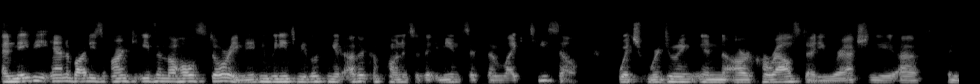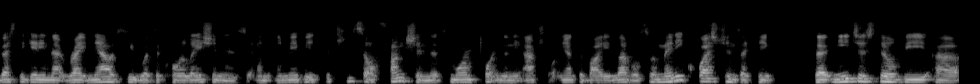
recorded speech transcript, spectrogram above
And maybe antibodies aren't even the whole story. Maybe we need to be looking at other components of the immune system like T cells, which we're doing in our CORALE study. We're actually uh, investigating that right now to see what the correlation is. And, and maybe it's the T cell function that's more important than the actual antibody level. So many questions, I think, that need to still be uh,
